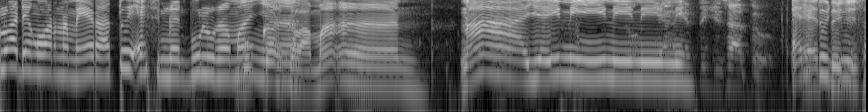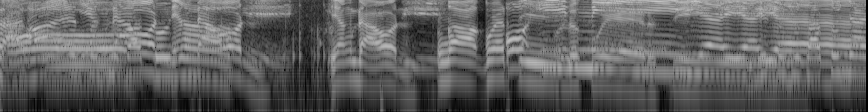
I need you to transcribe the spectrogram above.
ada yang warna merah tuh E90 namanya. bukan kelamaan nah ya ini ini ini ini M71. N71 Oh, yang daun, N71-nya. yang daun. Yang daun. enggak QWERTY Oh, Udah ini. QWERTY. Iya iya iya. 71-nya ya E E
